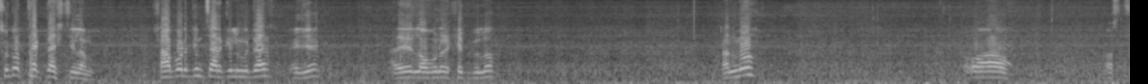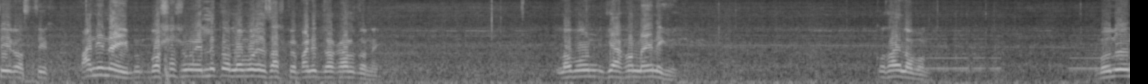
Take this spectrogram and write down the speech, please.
ছোট থাকতে আসছিলাম। শাহপুরের দিন চার কিলোমিটার, এই যে, আর এই লবণের ক্ষেতগুলো। টানবো? ও অস্থির অস্থির। পানি নাই বর্ষার সময় এলে তো লবণের চাষ করে, পানির দরকার তো নেই। লবণ কি এখন নাই নাকি? কোথায় লবণ? বলুন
